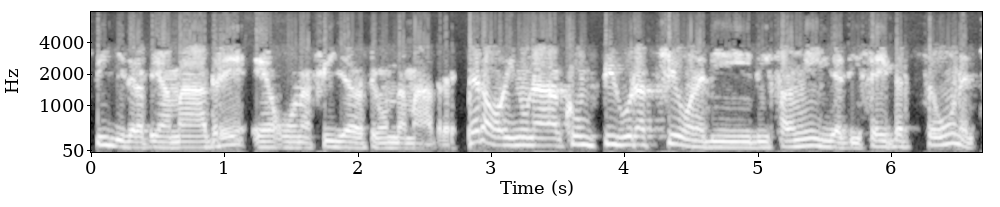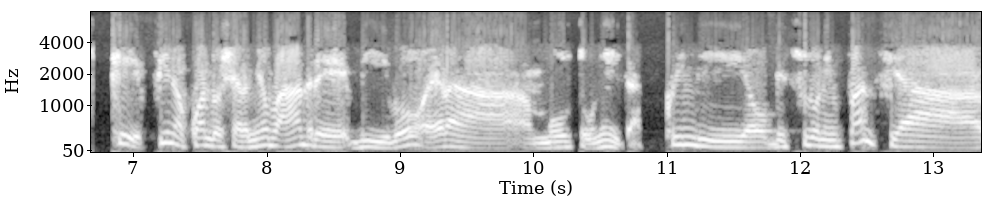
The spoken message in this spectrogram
figli della prima madre e una figlia della seconda madre, però in una configurazione di, di, famiglia di sei persone che fino a quando c'era mio padre vivo era molto unita. Quindi ho vissuto un'infanzia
